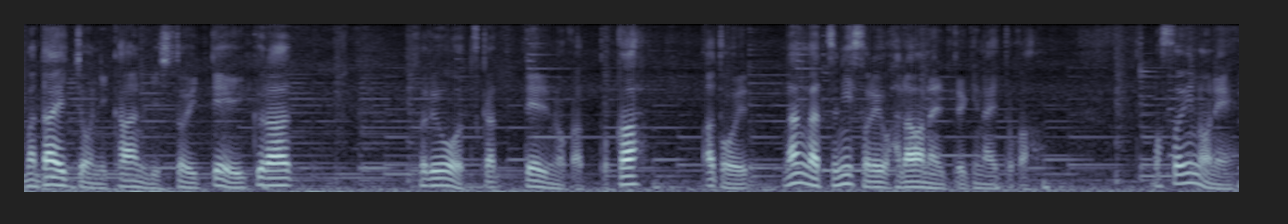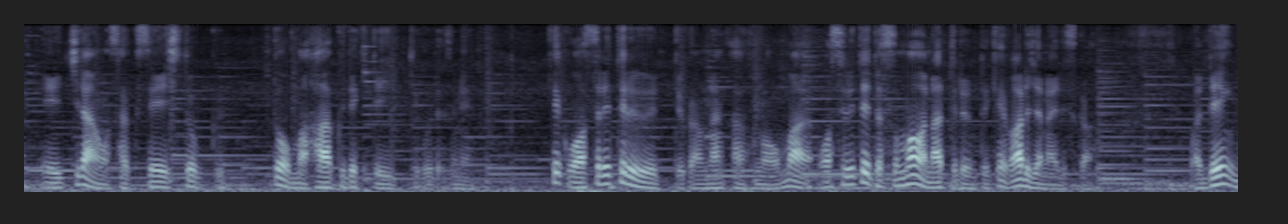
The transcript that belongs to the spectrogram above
まあ、台帳に管理しといていくらそれを使っているのかとかあと何月にそれを払わないといけないとか、まあ、そういうのをね一覧を作成しておくと、まあ、把握できていいっていうことですね。結構忘れてるっていうかなんかその、まあ、忘れててそのままなってるって結構あるじゃないですか、まあ、電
